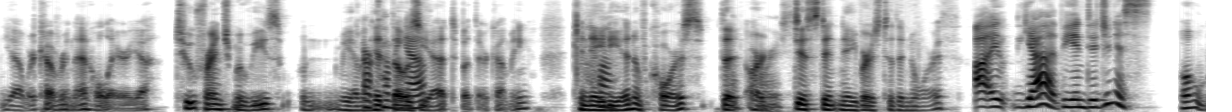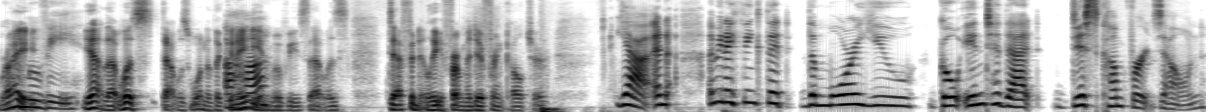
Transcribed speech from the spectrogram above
Yeah, we're covering that whole area. Two French movies. We haven't Are hit those yet, but they're coming. Canadian, of course, that Of are distant neighbors to the north. I yeah, the indigenous Oh, right. movie. Yeah, that was that was one of the Canadian Uh-huh. movies. That was definitely from a different culture. Yeah, and I mean I think that the more you go into that discomfort zone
